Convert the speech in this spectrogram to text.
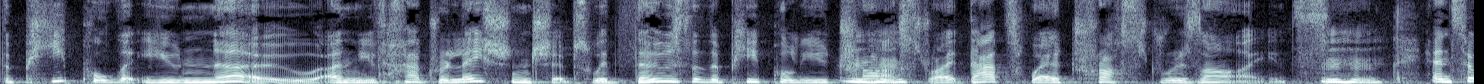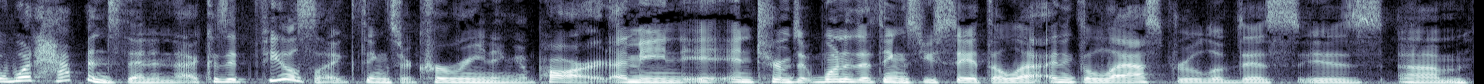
the people that you know and you've had relationships with those are the people you mm-hmm. trust mm-hmm. right that's where trust resides mm-hmm. and so what happens then in that because it feels like things are careening apart i mean in terms of one of the things you say at the la- i think the last rule of this is um,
